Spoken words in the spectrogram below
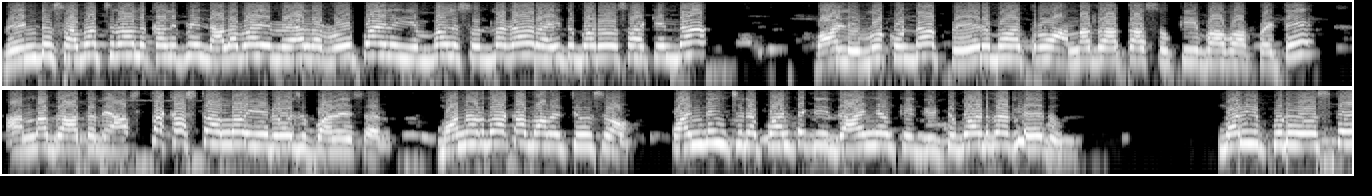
రెండు సంవత్సరాలు కలిపి నలభై వేల రూపాయలు ఇవ్వాల్సి ఉండగా రైతు భరోసా కింద వాళ్ళు ఇవ్వకుండా పేరు మాత్రం అన్నదాత సుఖీబాబా పెట్టి అన్నదాతని అష్ట కష్టాల్లో ఈ రోజు పడేశారు. మొన్నటిదాకా మనం చూసాం పండించిన పంటకి ధాన్యంకి గిట్టుబాటు ధర లేదు. మరి ఇప్పుడు వస్తే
